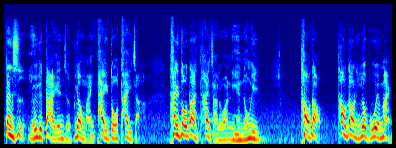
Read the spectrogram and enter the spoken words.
但是有一个大原则，不要买太多太杂，太多太太杂的话，你很容易套到套到你又不会卖，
